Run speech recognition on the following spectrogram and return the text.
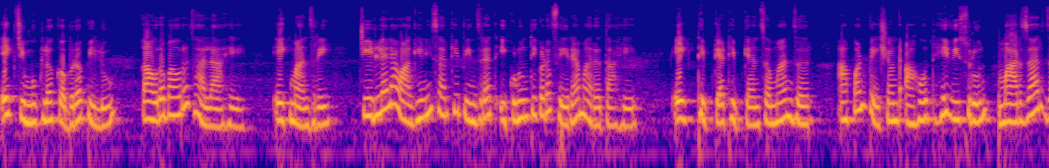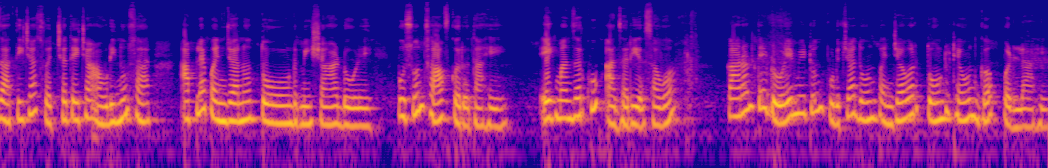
एक चिमुकलं कबरं पिलू कावरंबावरं झालं आहे. एक मांजरी चिडलेल्या वाघिणीसारखी पिंजऱ्यात इकडून तिकडं फेऱ्या मारत आहे. एक ठिपक्या ठिपक्यांचं मांजर आपण पेशंट आहोत हे विसरून मार्जार जातीच्या स्वच्छतेच्या आवडीनुसार आपल्या पंजानं तोंड मिशा डोळे पुसून साफ करत आहे. एक मांजर खूप आजारी असावं कारण ते डोळे मिटून पुढच्या दोन पंजावर तोंड ठेवून गप पडलं आहे.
